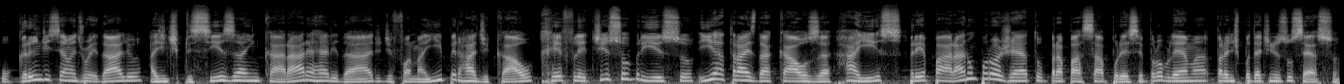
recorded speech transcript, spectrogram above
o grande ensinamento de Ray Dalio, a gente precisa encarar a realidade de forma hiper radical, refletir sobre isso, ir atrás da causa raiz, preparar um projeto para passar por esse problema para a gente poder atingir sucesso.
